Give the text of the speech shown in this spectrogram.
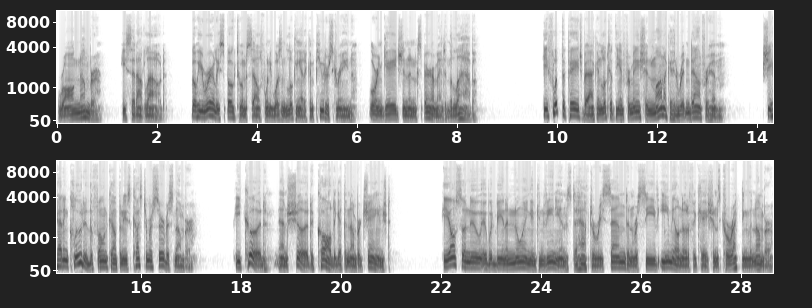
Wrong number, he said out loud, though he rarely spoke to himself when he wasn't looking at a computer screen or engaged in an experiment in the lab. He flipped the page back and looked at the information Monica had written down for him. She had included the phone company's customer service number. He could and should call to get the number changed. He also knew it would be an annoying inconvenience to have to resend and receive email notifications correcting the number.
